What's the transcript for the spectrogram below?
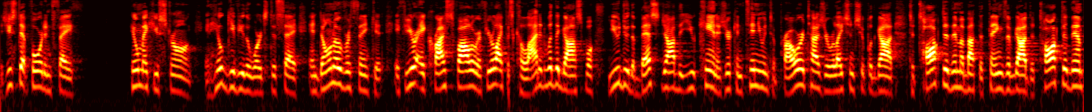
as you step forward in faith, He'll make you strong and He'll give you the words to say. And don't overthink it. If you're a Christ follower, if your life is collided with the gospel, you do the best job that you can as you're continuing to prioritize your relationship with God, to talk to them about the things of God, to talk to them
